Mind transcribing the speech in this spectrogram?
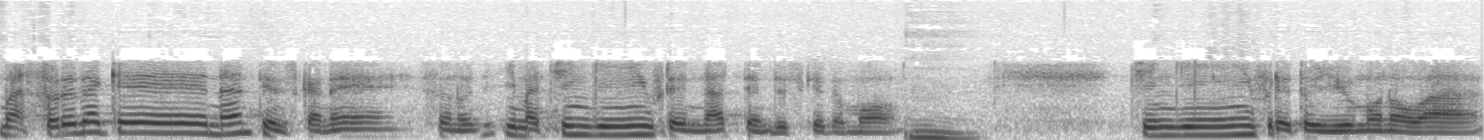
まあそれだけ、なんていうんですかね、その今、賃金インフレになってるんですけども、賃金インフレというものは、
